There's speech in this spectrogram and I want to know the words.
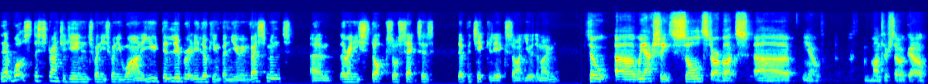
Now, what's the strategy in 2021? Are you deliberately looking for new investments? Um, are there any stocks or sectors that particularly excite you at the moment? So uh, we actually sold Starbucks, uh, you know, a month or so ago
